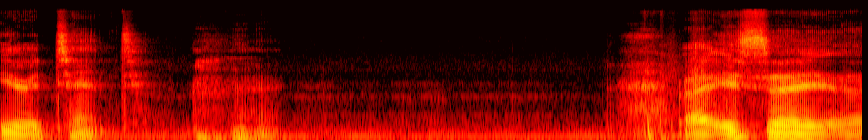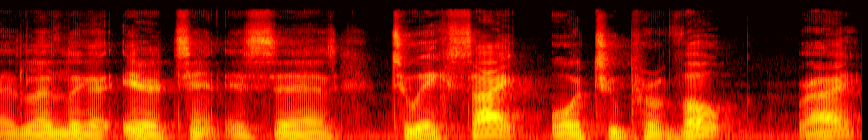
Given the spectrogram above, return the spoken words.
irritant. right? It say, uh, let's look at irritant. It says to excite or to provoke, right?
